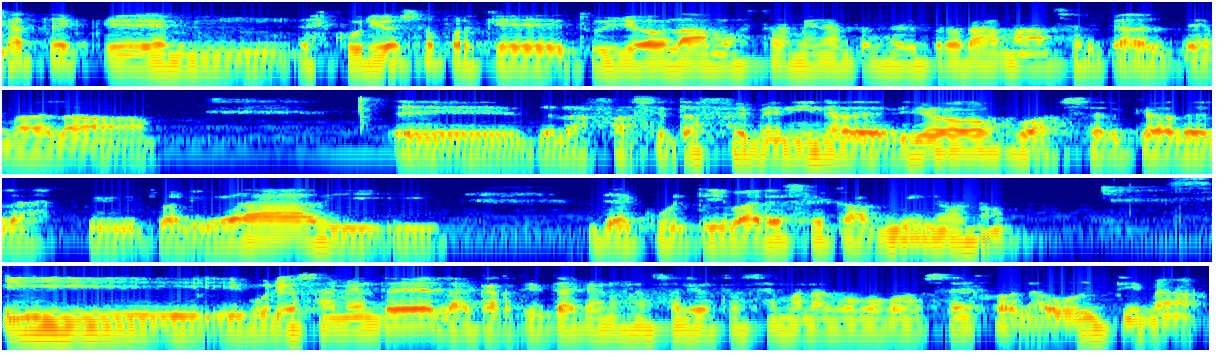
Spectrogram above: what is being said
Fíjate que mm, es curioso porque tú y yo hablábamos también antes del programa acerca del tema de la, eh, de la faceta femenina de Dios o acerca de la espiritualidad y, de cultivar ese camino, ¿no? Y, curiosamente la cartita que nos ha salido esta semana como consejo, la última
